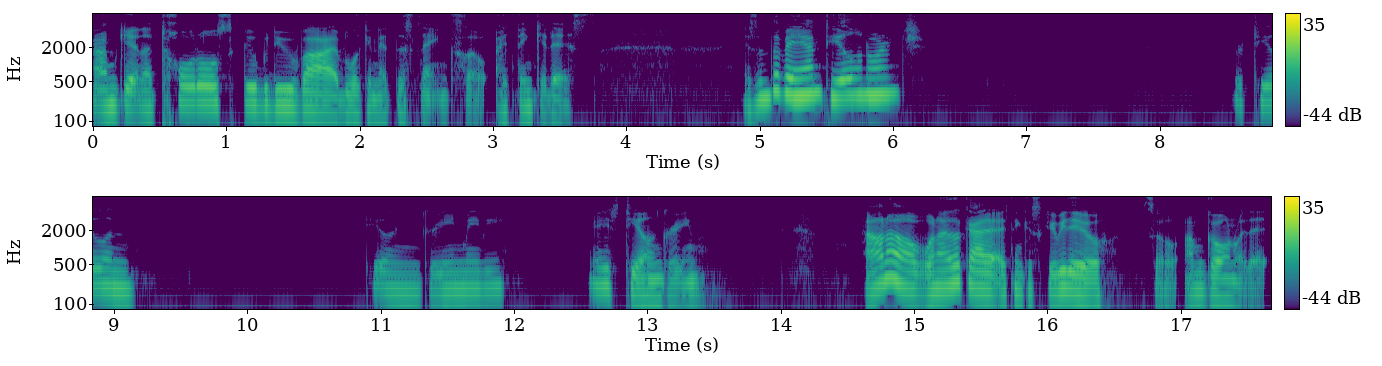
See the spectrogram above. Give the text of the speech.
I'm getting a total Scooby Doo vibe looking at this thing, so I think it is. Isn't the van teal and orange? Or teal and teal and green, maybe? Maybe it's teal and green. I don't know. When I look at it, I think of Scooby Doo. So I'm going with it.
